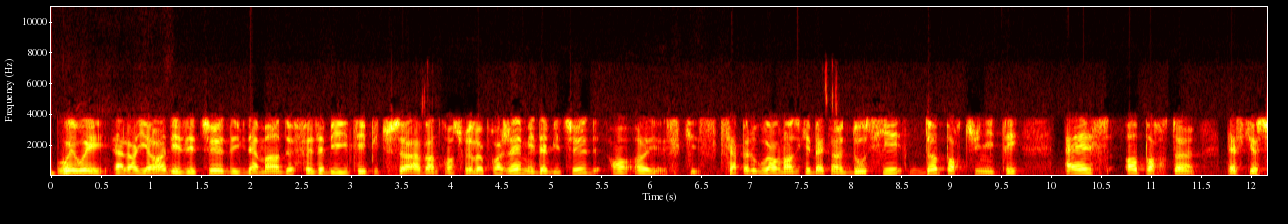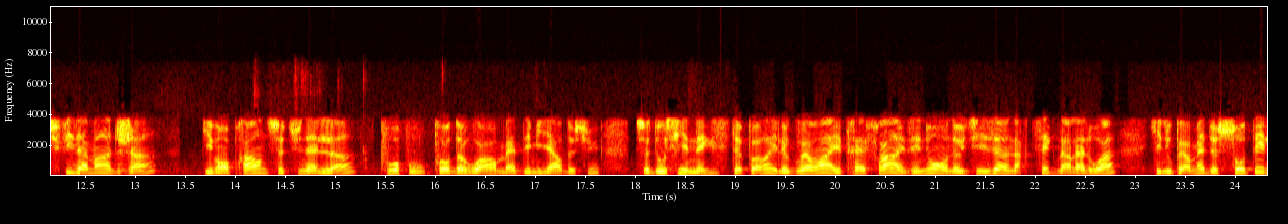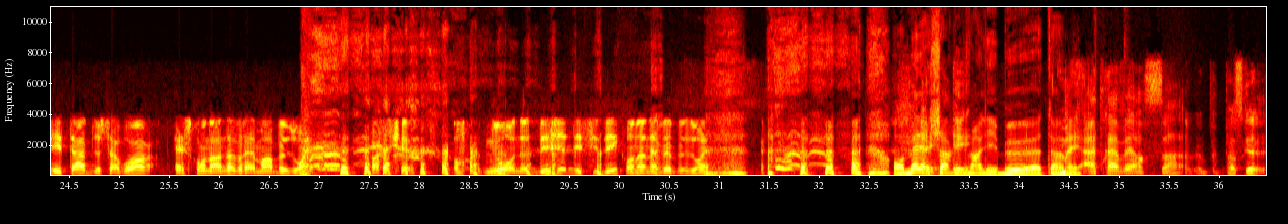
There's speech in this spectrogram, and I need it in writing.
Oui, oui. Alors, il y aura des études, évidemment, de faisabilité puis tout ça avant de construire le projet, mais d'habitude, ce qui, ce qui s'appelle au gouvernement du Québec un dossier d'opportunité. Est-ce opportun? Est-ce qu'il y a suffisamment de gens qui vont prendre ce tunnel-là pour, pour, devoir mettre des milliards dessus. Ce dossier n'existe pas et le gouvernement est très franc. Il dit, nous, on a utilisé un article dans la loi qui nous permet de sauter l'étape de savoir est-ce qu'on en a vraiment besoin? Parce que nous, on a déjà décidé qu'on en avait besoin. on met la charrue dans les bœufs, euh, Mais à travers ça, parce que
